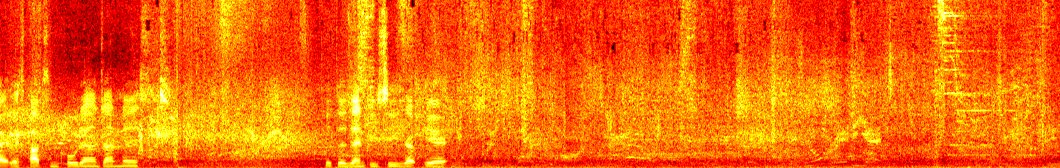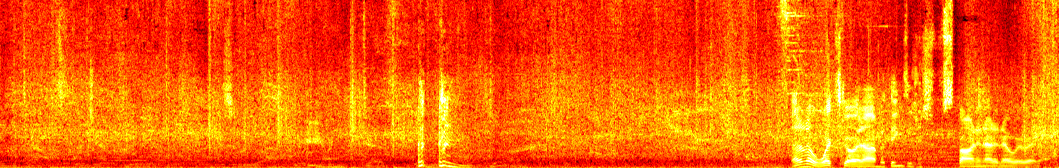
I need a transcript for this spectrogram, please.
Alright, let's pop some cooldowns on this. Get those NPCs up here. I don't know what's going on, but things are just spawning out of nowhere right now.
